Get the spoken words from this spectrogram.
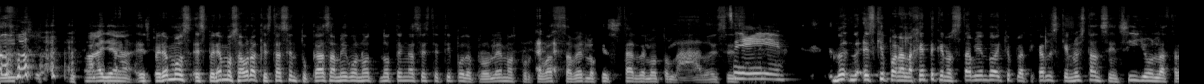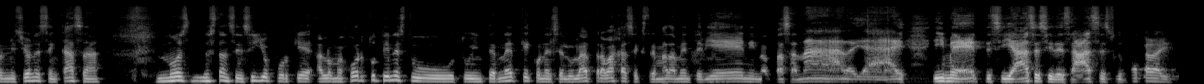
falla. Esperemos, esperemos ahora que estás en tu casa, amigo, no, no tengas este tipo de problemas porque vas a saber lo que es estar del otro lado. sí es que para la gente que nos está viendo hay que platicarles que no es tan sencillo las transmisiones en casa, no es, no es tan sencillo porque a lo mejor tú tienes tu, internet que con el celular trabajas extremadamente bien y no pasa nada y, y metes y haces y deshaces. Caray.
